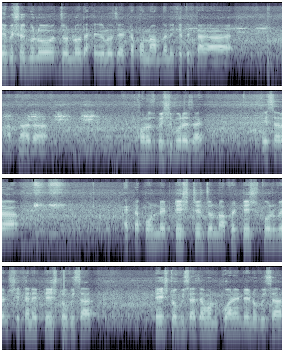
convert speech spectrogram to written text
এই বিষয়গুলোর জন্য দেখা গেল যে একটা পণ্য আমদানির ক্ষেত্রে টাকা আপনার খরচ বেশি পড়ে যায়। এছাড়া একটা পণ্যের টেস্টের জন্য আপনি টেস্ট করবেন, সেখানে টেস্ট অফিসার টেস্ট অফিসার যেমন কোয়ারেন্টাইন অফিসার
